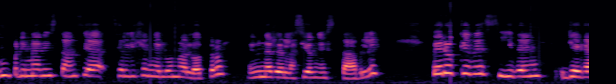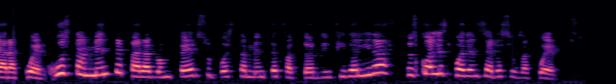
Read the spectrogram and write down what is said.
En primera instancia se eligen el uno al otro, en una relación estable, pero que deciden llegar a acuerdos, justamente para romper supuestamente factor de infidelidad. Entonces, ¿cuáles pueden ser esos acuerdos?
